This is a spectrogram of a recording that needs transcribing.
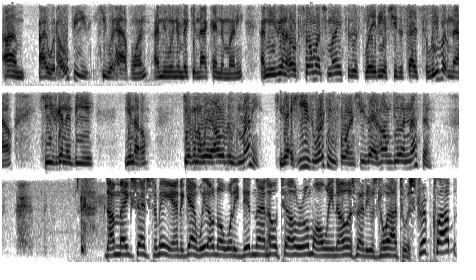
Um, I would hope he, he would have one. I mean, when you're making that kind of money. I mean, he's going to owe so much money to this lady. If she decides to leave him now, he's going to be, you know, giving away all of his money that he's working for, and she's at home doing nothing. Doesn't make sense to me. And again, we don't know what he did in that hotel room. All we know is that he was going out to a strip club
